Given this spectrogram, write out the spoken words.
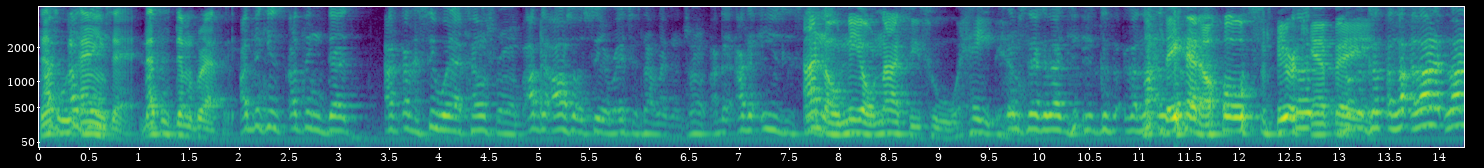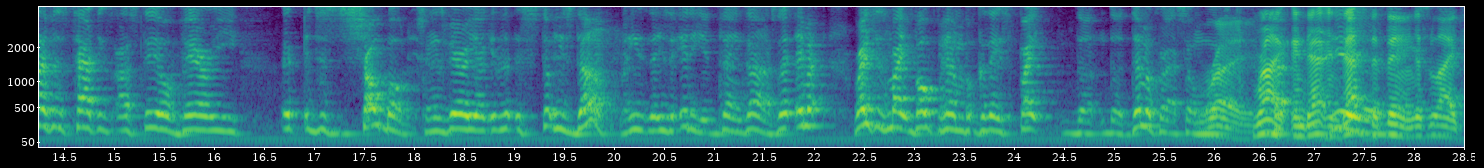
That's I- who he I think- aims at. That's his demographic. I think he's. I think that I, I can see where that comes from. I can also see a racist not liking Trump. I can. I can easily see. I know neo Nazis who hate You know I'm him. saying? Cause like, because a lot, They had a whole smear because, campaign. because a lot, a lot of a lot of his tactics are still very. It, it just showboatish and it's very. Like, it, it's still, he's dumb. Like, he's, he's an idiot at the same time. So they, they might, racists might vote for him because they spite the the Democrats so much. Right. Right, But- and that and yeah. that's the thing. It's like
